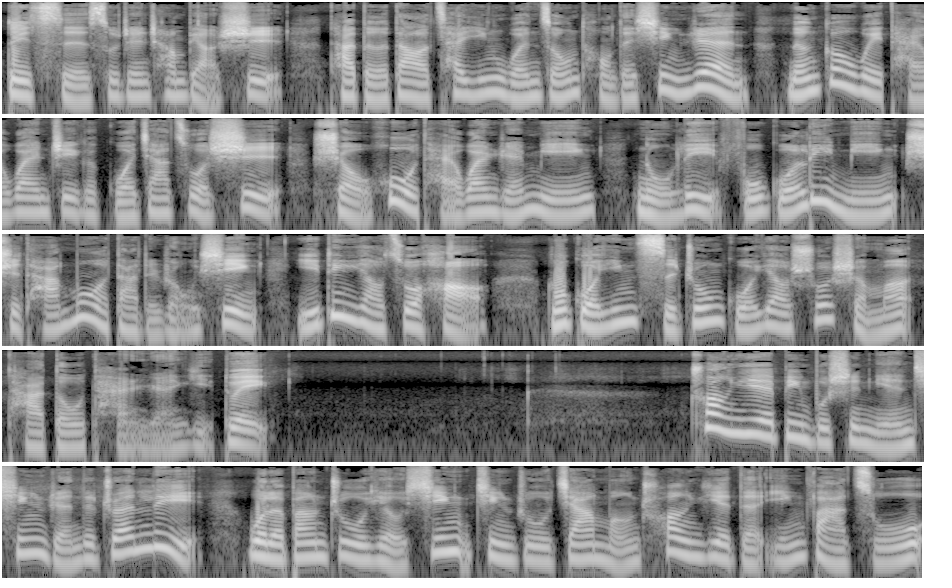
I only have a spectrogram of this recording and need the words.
对此，苏贞昌表示，他得到蔡英文总统的信任，能够为台湾这个国家做事，守护台湾人民，努力福国利民，是他莫大的荣幸，一定要做好。如果因此中国要说什么，他都坦然以对。创业并不是年轻人的专利。为了帮助有心进入加盟创业的银发族，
